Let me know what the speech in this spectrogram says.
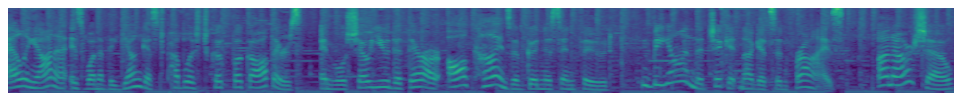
Eliana is one of the youngest published cookbook authors and will show you that there are all kinds of goodness in food, beyond the chicken nuggets and fries. On our show,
